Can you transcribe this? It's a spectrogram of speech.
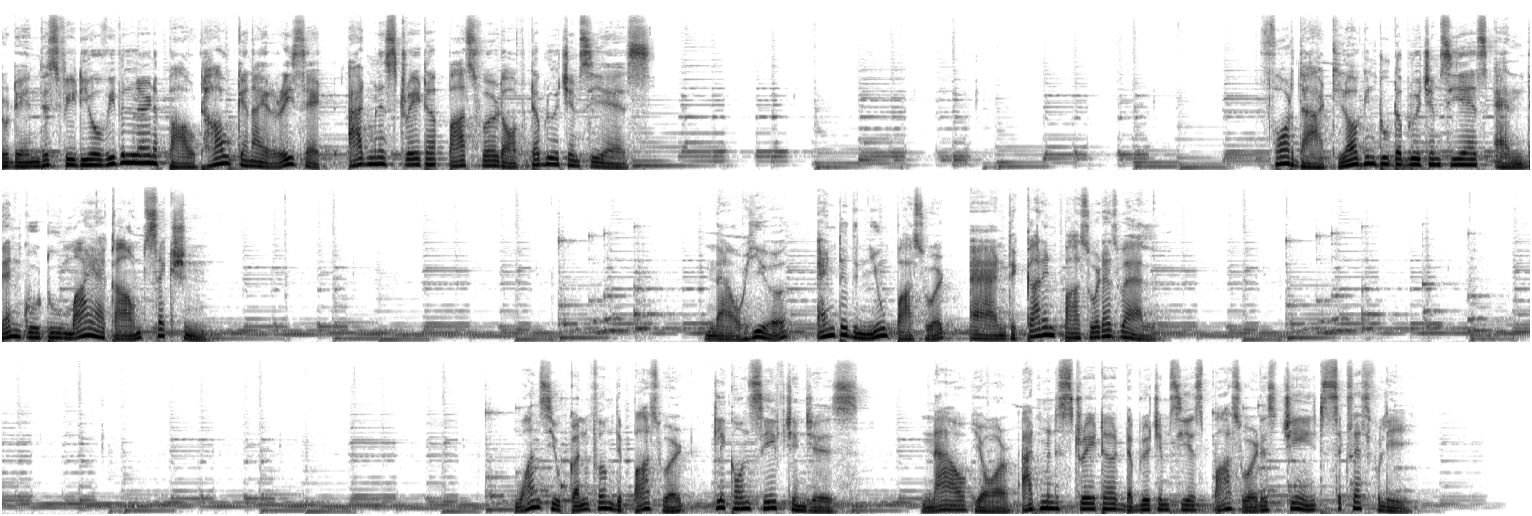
Today in this video we will learn about how can I reset administrator password of WHMCS. For that log into WHMCS and then go to my account section. Now here enter the new password and the current password as well. Once you confirm the password, click on Save Changes. Now your administrator WHMCS password is changed successfully.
